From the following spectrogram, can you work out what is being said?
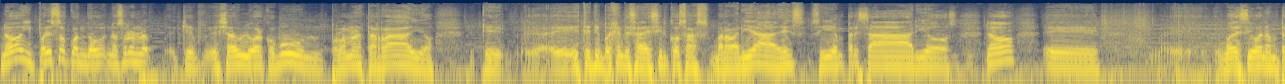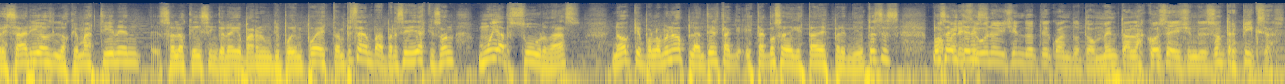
¿no? Y por eso cuando nosotros, no- que es ya de un lugar común, por lo menos esta radio, que eh, este tipo de gente sabe decir cosas, barbaridades, ¿sí? Empresarios, ¿no? Eh, eh, vos decís, bueno, empresarios, los que más tienen son los que dicen que no hay que pagar ningún tipo de impuesto. Empiezan a aparecer ideas que son muy absurdas, ¿no? Que por lo menos plantean esta, esta cosa de que está desprendido. Entonces, vos ahí Aparece tenés... uno diciéndote cuando te aumentan las cosas diciendo son tres pizzas.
